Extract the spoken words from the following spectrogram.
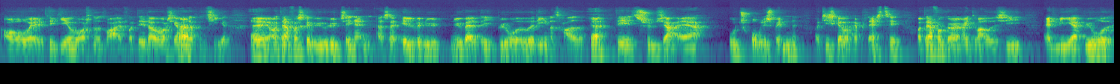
og øh, det giver jo også noget drive, for det er der jo også i Ja. andre partier, Ja. øh, og derfor skal vi jo lytte til hinanden. Altså 11 nye, nyvalgte i byrådet ud af de 31, Ja. det synes jeg er utrolig spændende, og de skal jo have plads til, og derfor gør jeg rigtig meget ud at sige, at vi er byrådet.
